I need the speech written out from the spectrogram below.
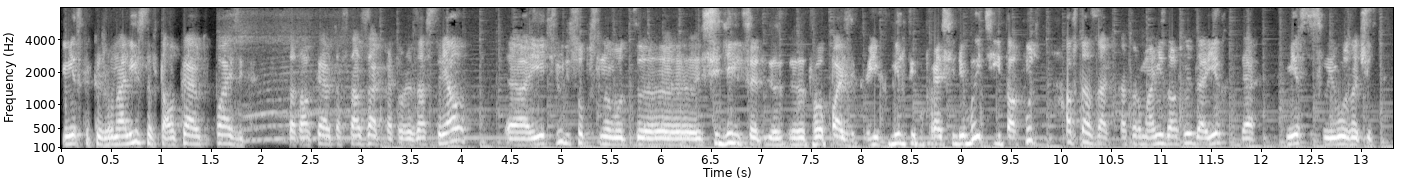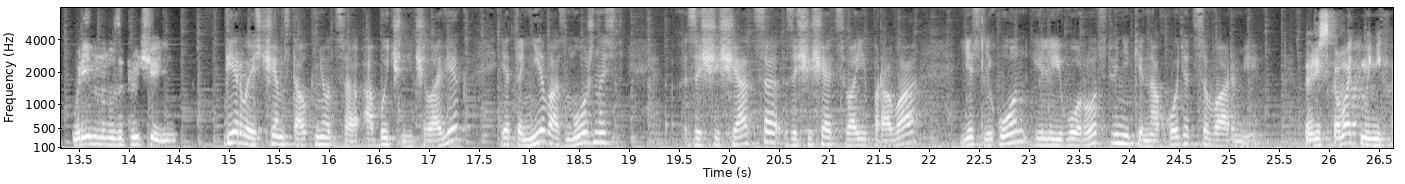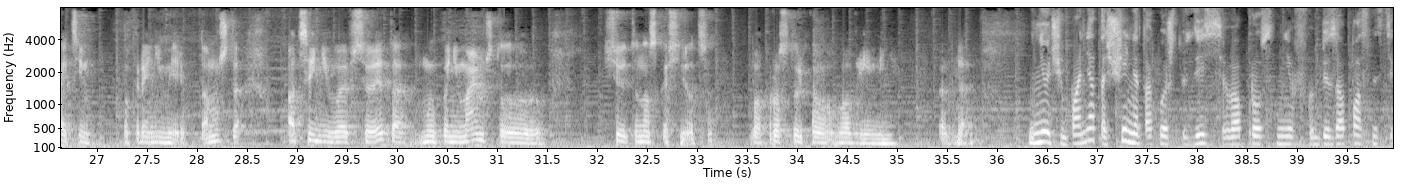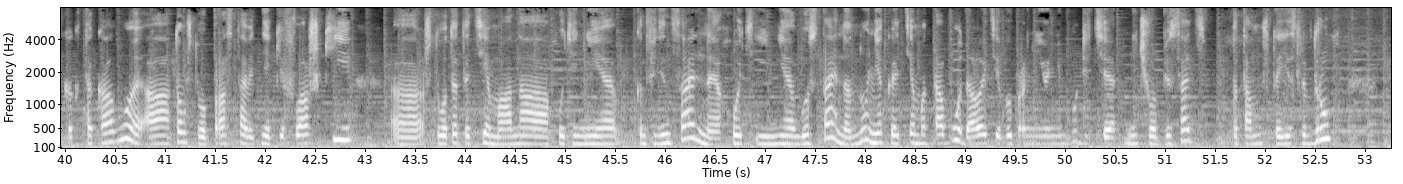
несколько журналистов толкают пазик, толкают автозак, который застрял, э, и эти люди, собственно, вот э, сидельцы этого пазика. Их менты попросили выйти и толкнуть автозак, к которому они должны доехать до места своего, значит, временного заключения. Первое, с чем столкнется обычный человек, это невозможность защищаться, защищать свои права, если он или его родственники находятся в армии. Рисковать мы не хотим, по крайней мере, потому что, оценивая все это, мы понимаем, что все это нас коснется. Вопрос только во времени, когда не очень понятно. Ощущение такое, что здесь вопрос не в безопасности как таковой, а о том, чтобы проставить некие флажки, э, что вот эта тема, она хоть и не конфиденциальная, хоть и не гостайна, но некая тема табу, давайте вы про нее не будете ничего писать, потому что если вдруг,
